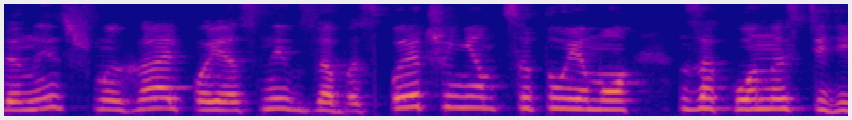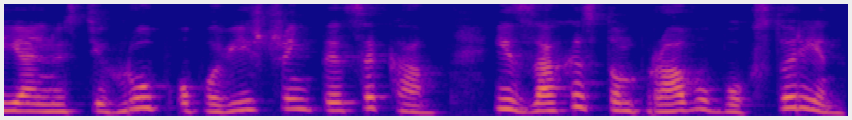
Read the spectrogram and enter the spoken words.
Денис Шмигаль пояснив забезпеченням, цитуємо, законності діяльності груп оповіщень ТЦК із захистом прав обох сторін.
